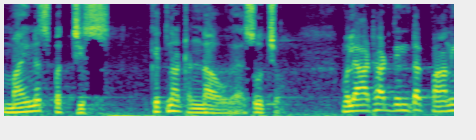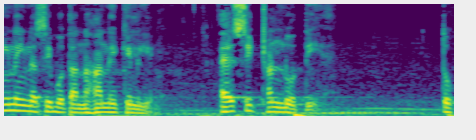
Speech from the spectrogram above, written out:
माइनस पच्चीस। कितना ठंडा हो गया सोचो। बोले आठ आठ दिन तक पानी नहीं नसीब होता नहाने के लिए। ऐसी ठंड होती है। तो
